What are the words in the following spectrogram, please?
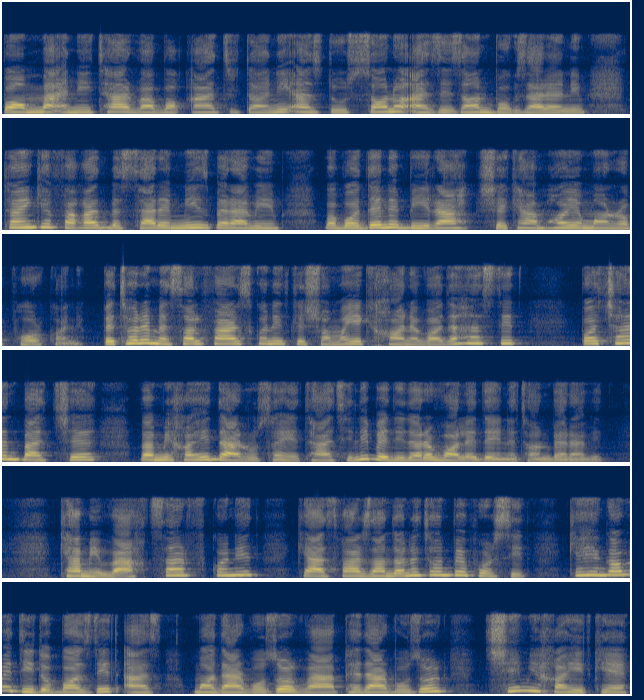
با معنیتر و با قدردانی از دوستان و عزیزان بگذرانیم. تا اینکه فقط به سر میز برویم و با دل بیرحم شکمهایمان را پر کنیم. به طور مثال فرض کنید که شما یک خانواده هستید. با چند بچه و می‌خواهید در روزهای تعطیلی به دیدار والدینتان بروید. کمی وقت صرف کنید که از فرزندانتان بپرسید که هنگام دید و بازدید از مادر بزرگ و پدر بزرگ چه می خواهید که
